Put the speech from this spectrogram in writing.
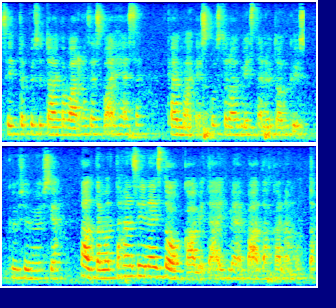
sitten pystytään aika varhaisessa vaiheessa käymään keskustelua, että mistä nyt on kys- kysymys. Ja välttämättähän siinä ei olekaan mitään ihmeempää takana, mutta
